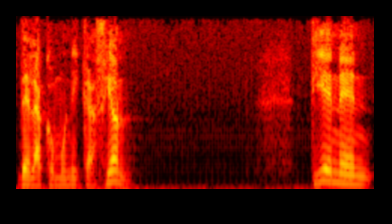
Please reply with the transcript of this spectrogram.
de la comunicación. tiene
